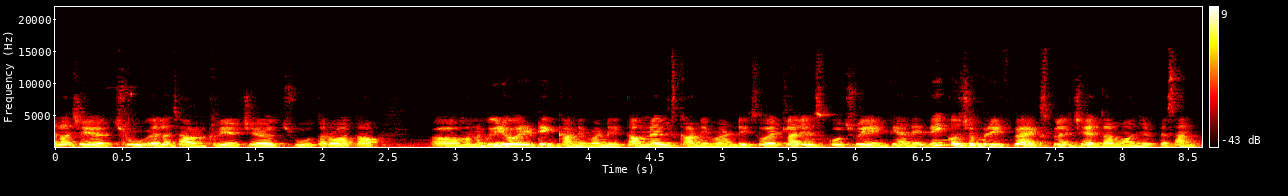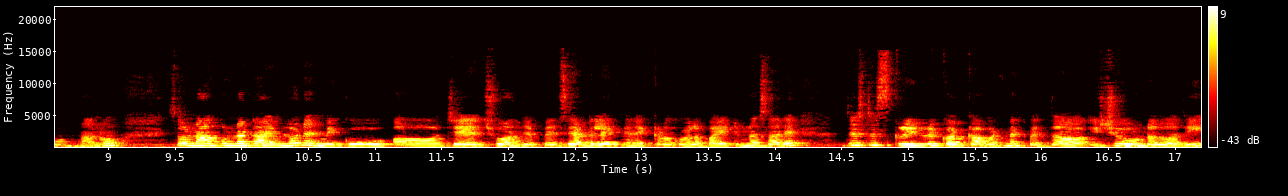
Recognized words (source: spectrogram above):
ఎలా చేయొచ్చు ఎలా ఛానల్ క్రియేట్ చేయొచ్చు తర్వాత మన వీడియో ఎడిటింగ్ కానివ్వండి తమ్నైల్స్ కానివ్వండి సో ఎట్లా చేసుకోవచ్చు ఏంటి అనేది కొంచెం బ్రీఫ్గా ఎక్స్ప్లెయిన్ చేద్దాము అని చెప్పేసి అనుకుంటున్నాను. సో నాకున్న టైంలో నేను మీకు చేయొచ్చు అని చెప్పేసి అంటే లైక్ నేను ఎక్కడ ఒకవేళ బయట ఉన్నా సరే జస్ట్ స్క్రీన్ రికార్డ్ కాబట్టి నాకు పెద్ద ఇష్యూ ఉండదు అది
